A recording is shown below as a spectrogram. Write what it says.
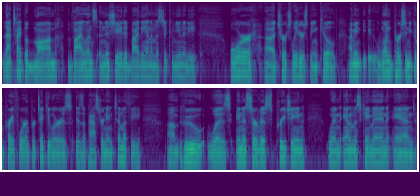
that type of mob violence initiated by the animistic community, or uh, church leaders being killed. I mean, one person you can pray for in particular is is a pastor named Timothy, um, who was in his service preaching when Animus came in and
